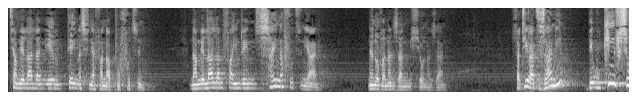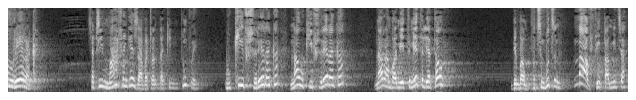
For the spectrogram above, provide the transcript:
tsy amin'ny alalan'ny herin'ny tena sy ny hafanam-po fotsiny, na amin'ny alalan'ny fahendren'ny saina fotsiny ihany ny hanaovana an'izany misiona izany. Satria raha tsy izany dia ho kivy sy ho reraka. Satria mafy ange zavatra notakin'ny Tompo e! Ho kivy sy reraka, na ho kivy sy reraka, na raha mba metimety ilay atao dia mba mibotsombotsona. Nahavita mihitsy aho.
